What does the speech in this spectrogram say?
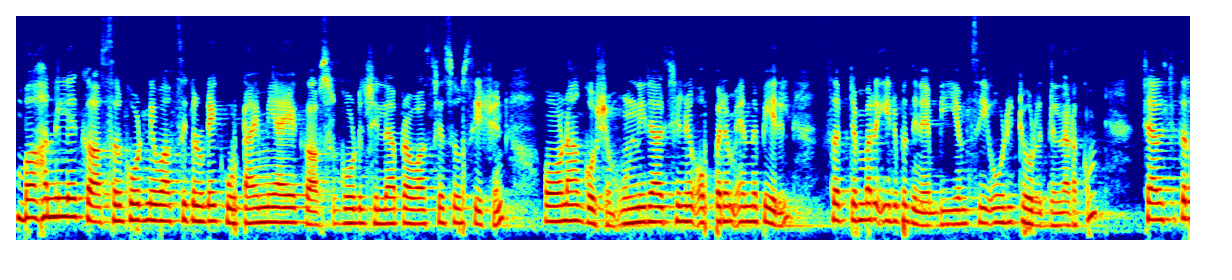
ബഹ്റിനിലെ കാസർഗോഡ് നിവാസികളുടെ കൂട്ടായ്മയായ കാസർഗോഡ് ജില്ലാ പ്രവാസി അസോസിയേഷൻ ഓണാഘോഷം ഉണ്ണിരാജിന് ഒപ്പരം എന്ന പേരിൽ സെപ്റ്റംബർ ഇരുപതിന് ബി എം സി ഓഡിറ്റോറിയത്തിൽ നടക്കും. ചലച്ചിത്ര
